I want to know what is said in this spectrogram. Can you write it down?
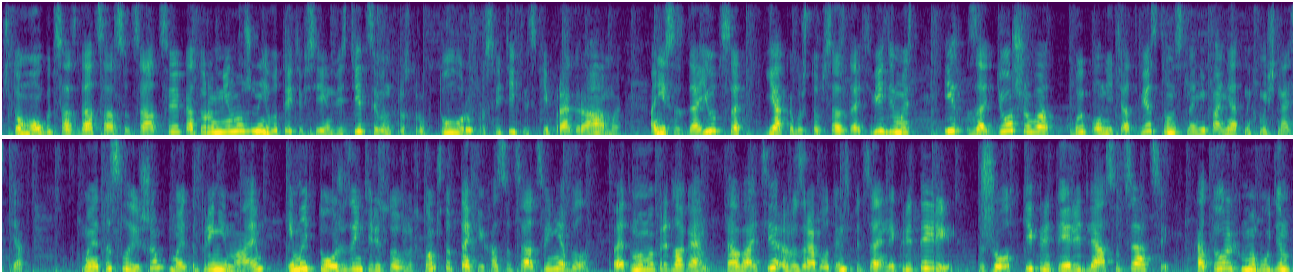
что могут создаться ассоциации, которым не нужны вот эти все инвестиции в инфраструктуру, просветительские программы. Они создаются якобы, чтобы создать видимость и задешево выполнить ответственность на непонятных мощностях. Мы это слышим, мы это принимаем, и мы тоже заинтересованы в том, чтобы таких ассоциаций не было. Поэтому мы предлагаем, давайте разработаем специальные критерии, жесткие критерии для ассоциаций которых мы будем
